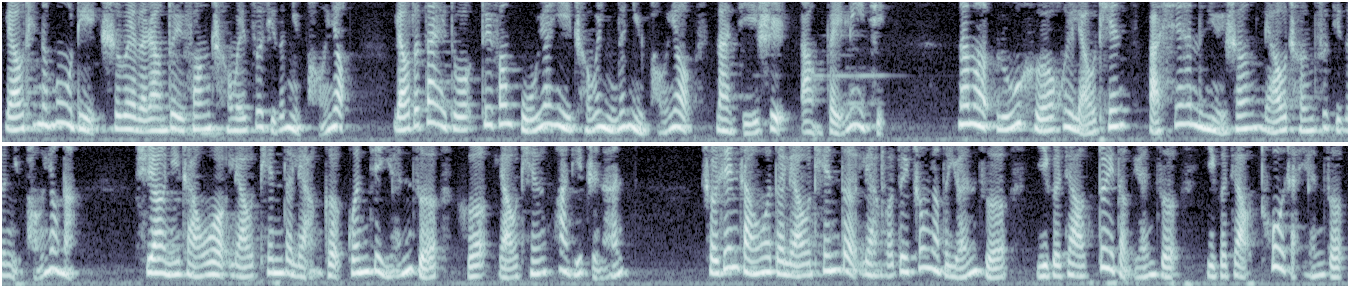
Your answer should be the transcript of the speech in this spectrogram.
聊天的目的是为了让对方成为自己的女朋友，聊得再多，对方不愿意成为你的女朋友，那即是浪费力气。那么，如何会聊天，把心爱的女生聊成自己的女朋友呢？需要你掌握聊天的两个关键原则和聊天话题指南。首先掌握的聊天的两个最重要的原则，一个叫对等原则，一个叫拓展原则。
